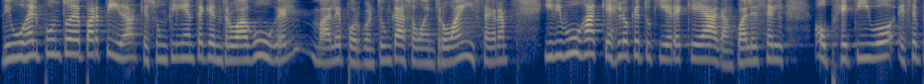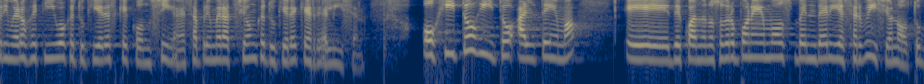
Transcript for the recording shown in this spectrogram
Dibuja el punto de partida, que es un cliente que entró a Google, ¿vale? Por ponerte un caso, o entró a Instagram, y dibuja qué es lo que tú quieres que hagan, cuál es el objetivo, ese primer objetivo que tú quieres que consigan, esa primera acción que tú quieres que realicen. Ojito, ojito al tema eh, de cuando nosotros ponemos vender y el servicio. No, tu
